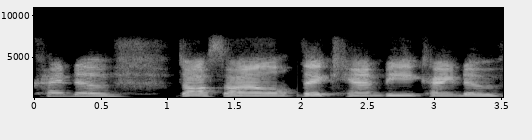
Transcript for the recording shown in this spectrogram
kind of docile. They can be kind of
